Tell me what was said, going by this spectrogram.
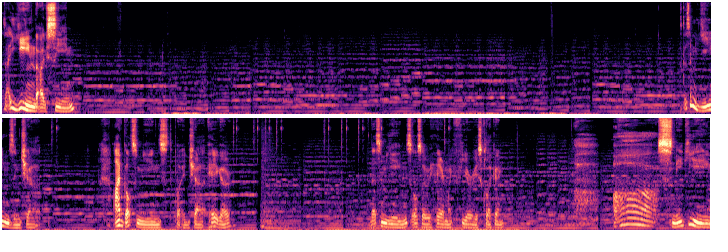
Is that a yin that I've seen? Let's get some yins in chat. I've got some yins to put in chat. Here you go. There's some yins. Also, here my furious clicking. Oh, sneaky.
